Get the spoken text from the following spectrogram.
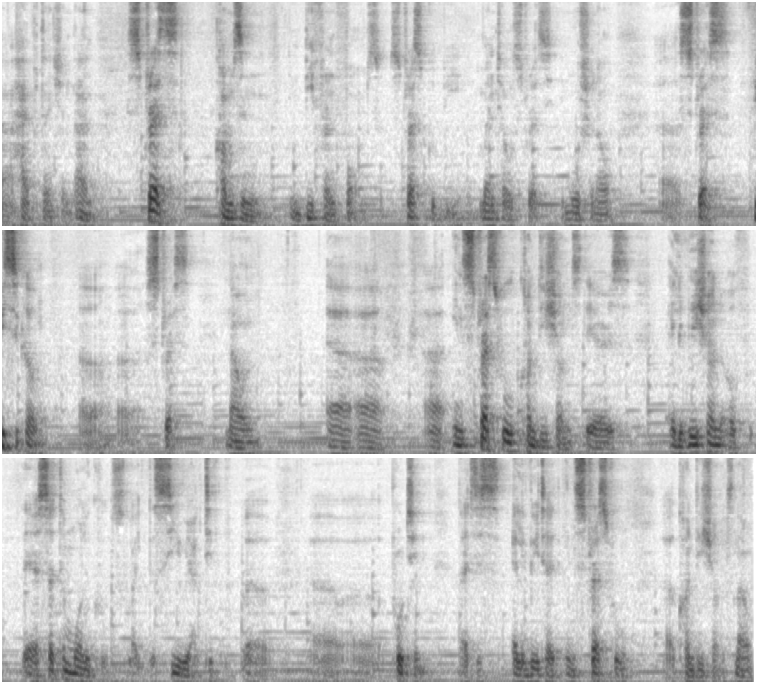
uh, hypertension. And stress comes in, in different forms. Stress could be mental stress, emotional uh, stress, physical uh, uh stress. Now, uh, uh, in stressful conditions, there's elevation of there are certain molecules like the C-reactive protein that is elevated in stressful conditions. Now,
